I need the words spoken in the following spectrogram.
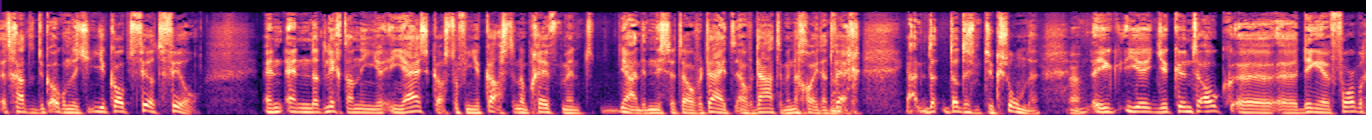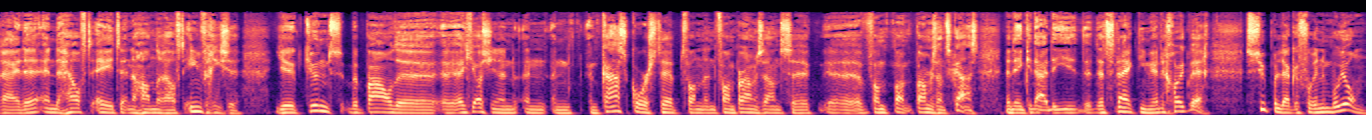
het gaat natuurlijk ook om dat je, je koopt veel te veel. En, en dat ligt dan in je, in je ijskast of in je kast. En op een gegeven moment, ja, dan is het over tijd, over datum en dan gooi je dat weg. Ja, dat, dat is natuurlijk zonde. Ja. Je, je, je kunt ook uh, dingen voorbereiden en de helft eten en de andere helft invriezen. Je kunt bepaalde, uh, weet je, als je een, een, een, een kaaskorst hebt van, een, van, Parmezaanse, uh, van Parmezaanse kaas, dan denk je, nou, die, dat snij ik niet meer, dan gooi ik weg. Super lekker voor in een bouillon.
